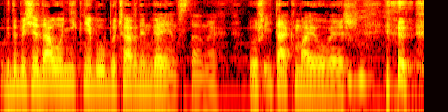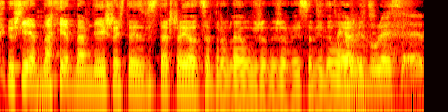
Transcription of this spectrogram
Bo gdyby się dało, nikt nie byłby czarnym gejem w Stanach. Bo już i tak mają, wiesz, już jedna, jedna mniejszość to jest wystarczająco problemów, żeby, żeby sobie dołożyć. Tak, ale w ogóle jest e,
